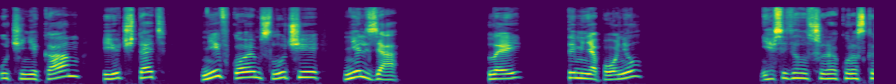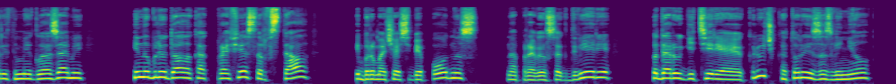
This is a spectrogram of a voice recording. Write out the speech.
ученикам ее читать ни в коем случае нельзя. Лей, ты меня понял? Я сидела с широко раскрытыми глазами и наблюдала, как профессор встал и, бормоча себе под нос, направился к двери, по дороге теряя ключ, который зазвенел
